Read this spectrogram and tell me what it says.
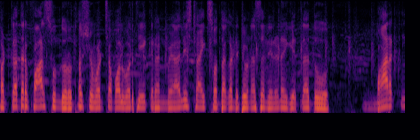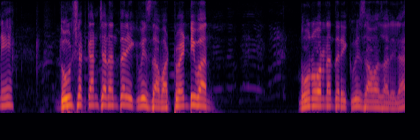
फटका तर फार सुंदर होता. शेवटच्या बॉलवरती एक रन मिळाली. स्ट्राईक स्वतःकडे ठेवण्याचा निर्णय घेतला तो. मार्कने दोन षटकांच्या नंतर एकवीस धावा. ट्वेंटी वन दोन ओव्हर नंतर एकवीस धावा झालेल्या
